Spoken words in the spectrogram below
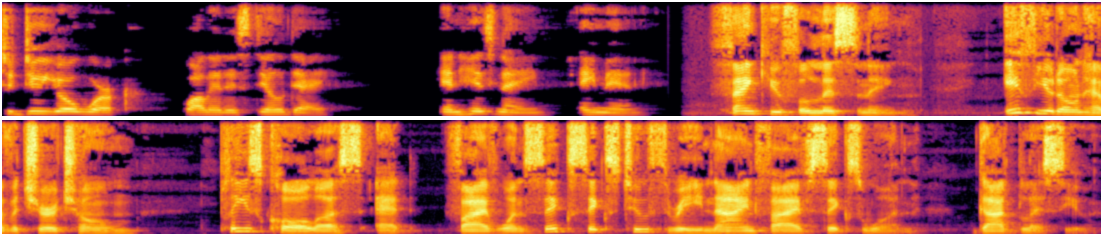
to do your work while it is still day. In his name, amen. Thank you for listening. If you don't have a church home, please call us at 516 623 9561. God bless you.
